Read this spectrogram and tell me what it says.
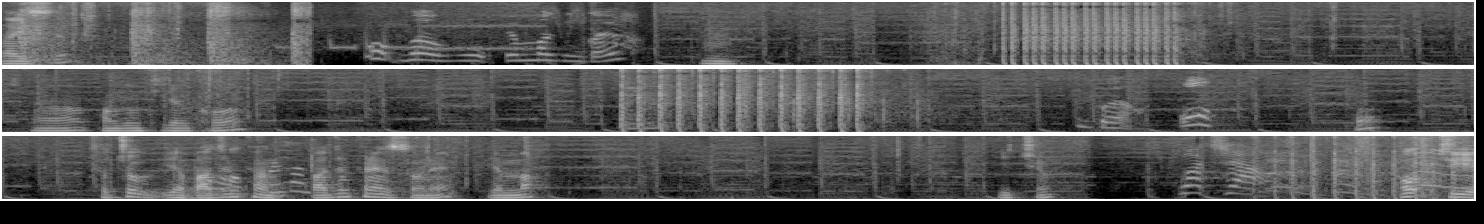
나이스. 어, 뭐야, 뭐, 연막인가요? 음. 자, 방금 기절 컷. 네. 어, 뭐야? 어, 저쪽, 야, 맞은편, 어, 맞은편에 서 쏘네. 연막. 이쯤. Watch out! 어, 뒤에.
